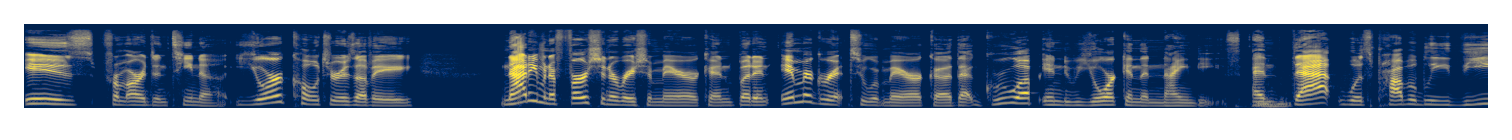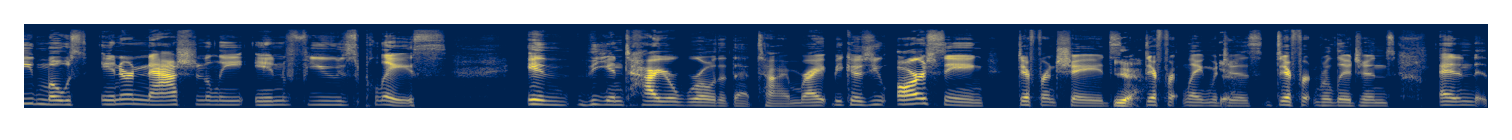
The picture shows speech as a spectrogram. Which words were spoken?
is from Argentina. Your culture is of a not even a first generation American, but an immigrant to America that grew up in New York in the 90s. And mm-hmm. that was probably the most internationally infused place in the entire world at that time, right? Because you are seeing different shades, yeah. different languages, yeah. different religions. And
